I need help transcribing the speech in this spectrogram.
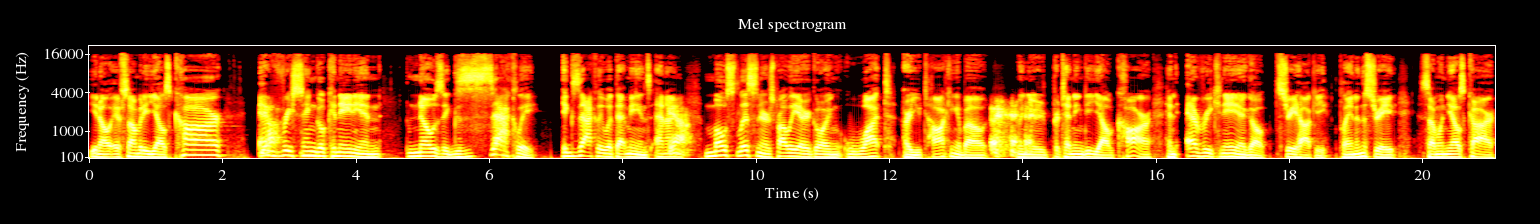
you know if somebody yells car Yeah. every single Canadian knows exactly exactly what that means and Yeah. I'm, most listeners probably are going what are you talking about when you're pretending to yell car and every Canadian go street hockey, playing in the street. Someone yells car,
